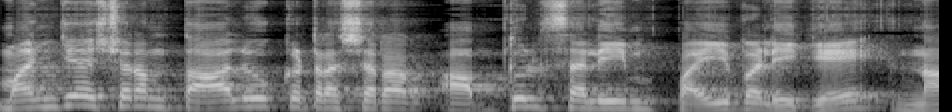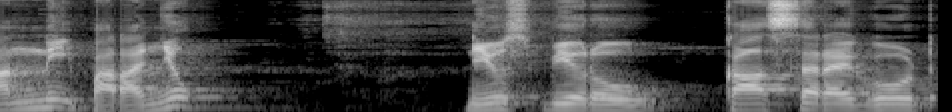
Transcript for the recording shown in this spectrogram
മഞ്ചേശ്വരം താലൂക്ക് ട്രഷറർ അബ്ദുൽ സലീം പൈവളികെ നന്ദി പറഞ്ഞു. News bureau Kasaragod.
